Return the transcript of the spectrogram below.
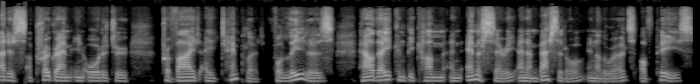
that is a program in order to provide a template for leaders how they can become an emissary, an ambassador, in other words, of peace,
